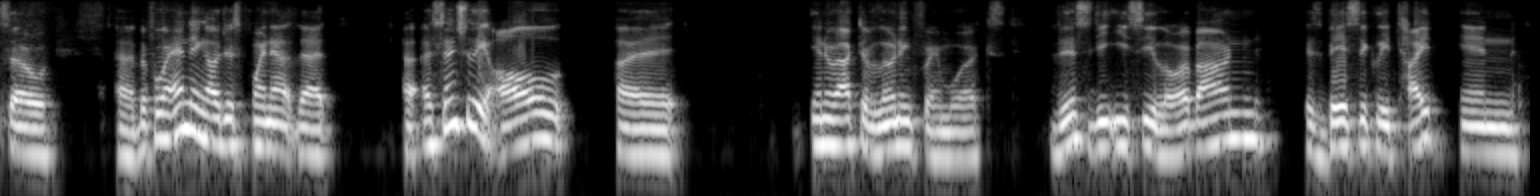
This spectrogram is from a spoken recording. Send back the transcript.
So uh, before ending, I'll just point out that uh, essentially all uh, interactive learning frameworks, this DEC lower bound is basically tight in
